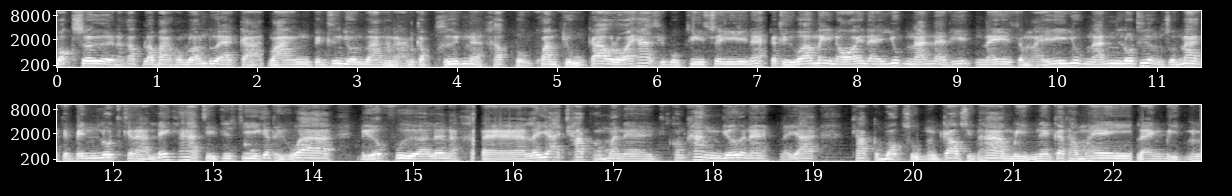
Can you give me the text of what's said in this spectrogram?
บ็อกเซอร์นะครับระบายความร้อนด้วยอากาศ วางเป็นเครื่องยนต์วางขนานกับพื้นนะครับผมความจุ 956ซีซีนะก็ถือว่าไม่น้อยในยุคนั้นนะที่ในสมัยที่ยุคนั้นรถเครื่องส่วนมากจะเป็นรถขนาดเล็ก 50ซีซีก็ถือว่าเหลือเฟือแล้วนะครับแต่ระยะชักของมันเนี่ยค่อนข้างเยอะนะระยะ ชักกระบอกสูบมัน 95 มิลเนี่ยก็ทำให้แรงบิดมัน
